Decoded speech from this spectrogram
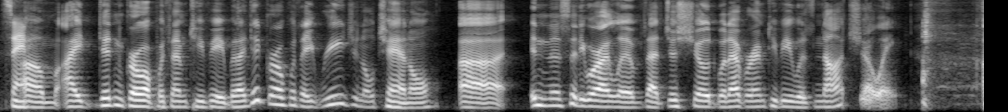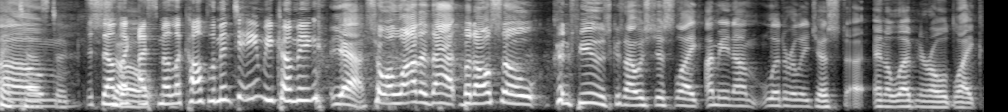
Same. Um, I didn't grow up with MTV, but I did grow up with a regional channel uh, in the city where I live that just showed whatever MTV was not showing. Fantastic. Um, it sounds like I smell a compliment to Aimee coming. Yeah, so a lot of that, but also confused because I was just like, I mean, I'm literally just uh, an 11 year old, like,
